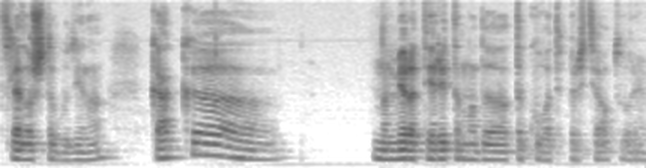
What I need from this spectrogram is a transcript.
следващата година. Как намирате ритъма да атакувате през цялото време?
